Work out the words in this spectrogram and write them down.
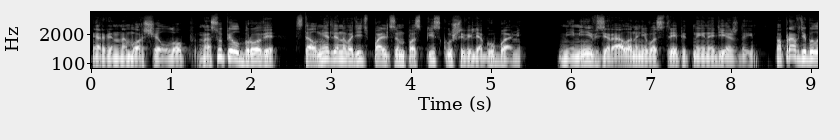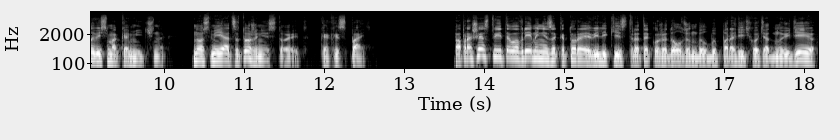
Эрвин наморщил лоб, насупил брови, стал медленно водить пальцем по списку, шевеля губами. Мими взирала на него с трепетной надеждой. По правде было весьма комично. Но смеяться тоже не стоит, как и спать. По прошествии того времени, за которое великий стратег уже должен был бы породить хоть одну идею,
